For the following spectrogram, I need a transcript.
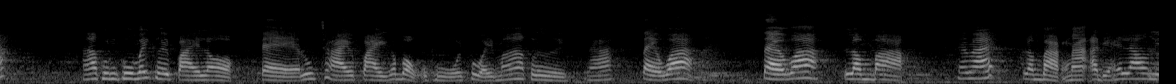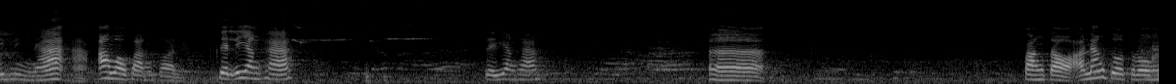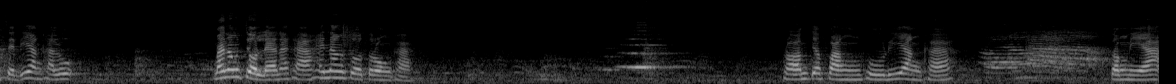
อ่าคุณครูไม่เคยไปหรอก แต่ลูกชายไปก็บอกโอ้โหสวยมากเลยนะ แต่ว่าแต่ว่าลำบากใช่ไหมลำบากมาอะเดี๋ยวให้เล่านิดหนึ่งนะอะเอามาฟังก่อน เสร็จหรือยังคะ เสร็จหรือยังคะอ่อฟังต่อเอานั่งตัวตรง เสร็จหรือยังคะลูก ไม่ต้องจดแล้วนะคะ ให้นั่งตัวตรงค่ะ พร้อมจะฟังครูหรือยังคะพร้อมค่ะตรงเนี้ย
